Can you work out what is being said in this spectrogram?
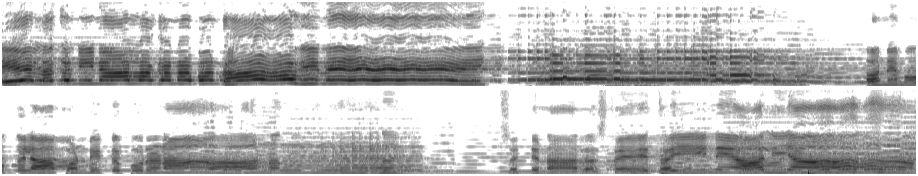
એ લગ્નીના લગ્ન બંધાવીને અને મોકલ્યા પંડિત પૂર્ણાનંદ. સત્યના રસ્તે થઈને આલિયા.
